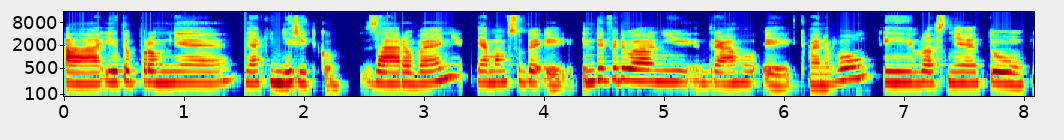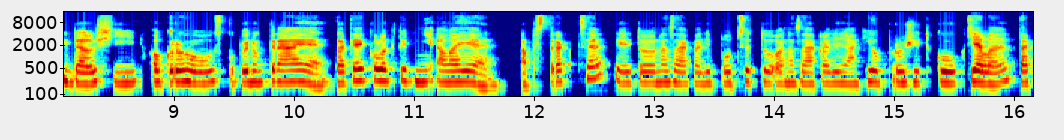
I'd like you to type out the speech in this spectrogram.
A je to pro mě nějaký měřítko. Zároveň já mám v sobě i individuální dráhu, i kmenovou, i vlastně tu další okruhovou skupinu, která je také kolektivní, ale je abstrakce, je to na základě pocitu a na základě nějakého prožitku těle, tak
